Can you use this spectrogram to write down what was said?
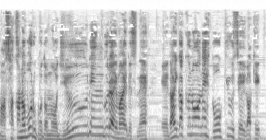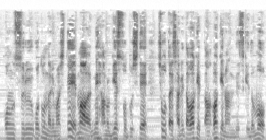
まあ、遡ることも10年ぐらい前ですね。えー、大学のね、同級生が結婚することになりまして、まあね、あのゲストとして招待されたわけた、わけなんですけども、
